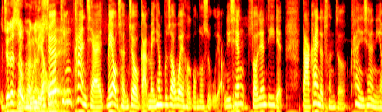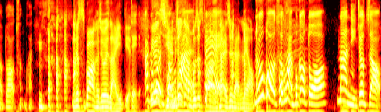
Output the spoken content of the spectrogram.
我觉得是无聊，我觉得听看起来没有成就感，每天不知道为何工作是无聊。你先首先第一点，打开你的存折，看一下你有多少存款，你的 Spark 就会来一点。对啊，如果钱就算不是 Spark，它也是燃料。如果存款不够多，那你就找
